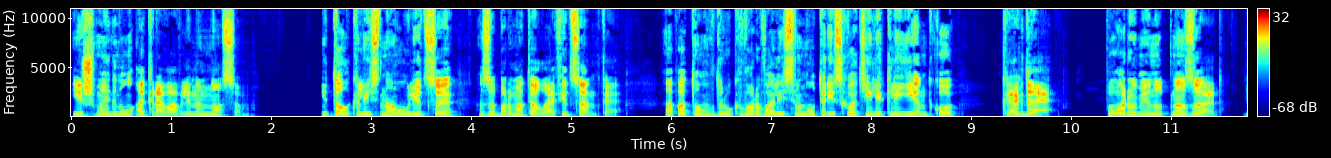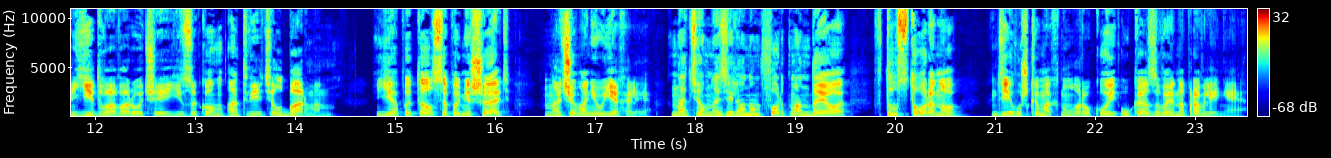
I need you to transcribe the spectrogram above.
и шмыгнул окровавленным носом. «И толклись на улице», — забормотала официантка а потом вдруг ворвались внутрь и схватили клиентку. «Когда?» «Пару минут назад», — едва ворочая языком, ответил бармен. «Я пытался помешать. На чем они уехали?» «На темно-зеленом Форт Мандео. В ту сторону». Девушка махнула рукой, указывая направление.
